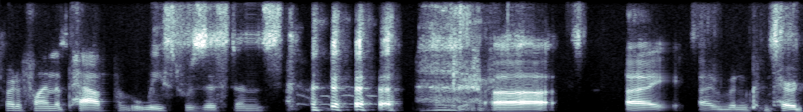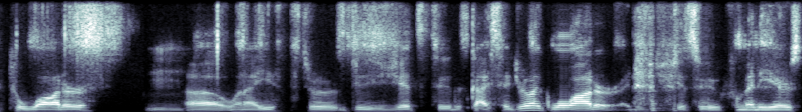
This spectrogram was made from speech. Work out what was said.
try to find the path of least resistance. uh, I I've been compared to water. Mm, Uh, when I used to do jiu-jitsu, this guy said, "You're like water." I did jiu-jitsu for many years,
